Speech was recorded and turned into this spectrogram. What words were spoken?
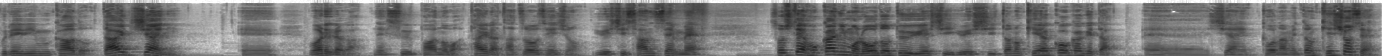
プレリムカード第1試合に、えー我らがね、スーパーノヴァ、平達郎選手の USC3 戦目、そして他にもロードトゥ USC、USC との契約をかけた、えー試合、トーナメントの決勝戦、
